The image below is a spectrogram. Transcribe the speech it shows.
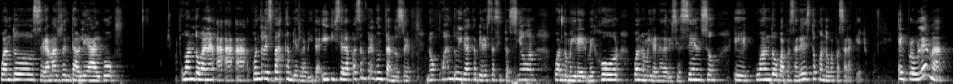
cuándo será más rentable algo, cuándo, van a, cuándo les va a cambiar la vida. Y, se la pasan preguntándose, ¿no? ¿Cuándo irá a cambiar esta situación? ¿Cuándo me irá a ir mejor? ¿Cuándo me irán a dar ese ascenso? Eh, ¿Cuándo va a pasar esto? ¿Cuándo va a pasar aquello? El problema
